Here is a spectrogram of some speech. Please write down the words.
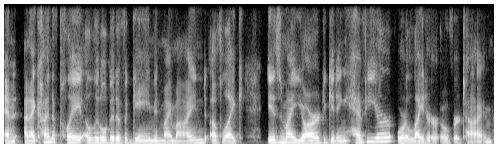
And and i kind of play a little bit of a game in my mind of like is my yard getting heavier or lighter over time?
